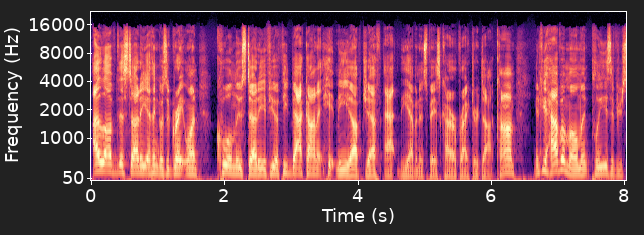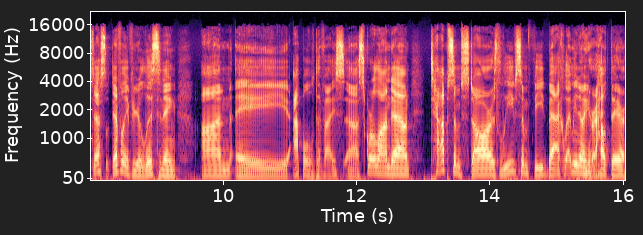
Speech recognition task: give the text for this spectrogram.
I loved this study. I think it was a great one. Cool new study. If you have feedback on it, hit me up, Jeff at the evidence-based-chiropractor.com. And if you have a moment, please, if you're definitely if you're listening on a Apple device, uh, scroll on down, tap some stars, leave some feedback. Let me know you're out there.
